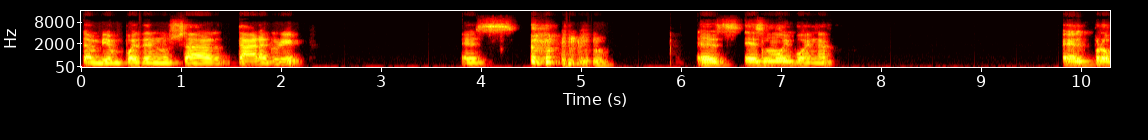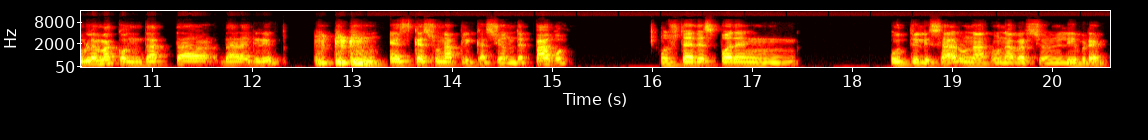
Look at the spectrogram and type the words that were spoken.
también pueden usar DataGrip. Es, es, es muy buena. El problema con Data, DataGrip es que es una aplicación de pago. Ustedes pueden utilizar una, una versión libre.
